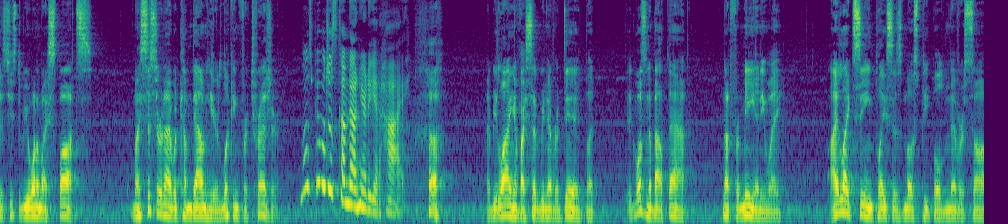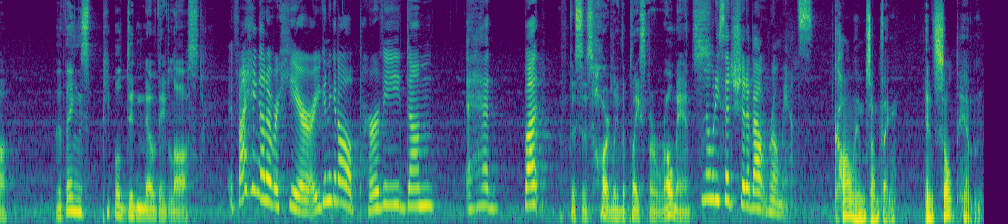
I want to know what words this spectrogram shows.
This used to be one of my spots. My sister and I would come down here looking for treasure. Most people just come down here to get high. Huh. I'd be lying if I said we never did, but it wasn't about that. Not for me, anyway. I liked seeing places most people never saw. The things people didn't know they'd lost. If I hang out over here, are you gonna get all pervy, dumb, head, butt? This is hardly the place for romance. Nobody said shit about romance. Call him something. Insult him.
